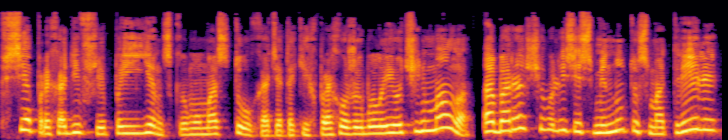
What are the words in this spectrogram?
Все, проходившие по Иенскому мосту, хотя таких прохожих было и очень мало, оборачивались и с минуту смотрели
